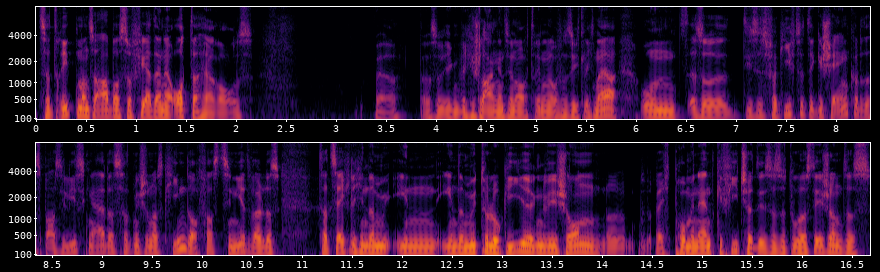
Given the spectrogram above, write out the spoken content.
Zertritt man's aber, so fährt eine Otter heraus. Ja, also irgendwelche Schlangen sind auch drinnen offensichtlich. Naja, und also dieses vergiftete Geschenk oder das Basiliskenei, das hat mich schon als Kind auch fasziniert, weil das tatsächlich in der, in, in der Mythologie irgendwie schon äh, recht prominent gefeatured ist. Also du hast eh schon das,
